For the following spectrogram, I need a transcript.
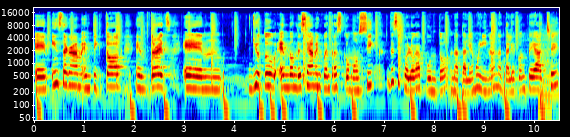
en Instagram, en TikTok, en Threads, en YouTube, en donde sea me encuentras como psic de psicóloga Natalia Molina, Natalia con TH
